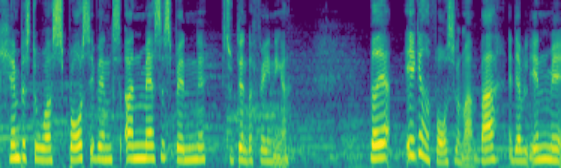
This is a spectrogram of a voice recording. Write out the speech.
kæmpestore sportsevents og en masse spændende studenterforeninger. Hvad jeg ikke havde forestillet mig, var, at jeg ville ende med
